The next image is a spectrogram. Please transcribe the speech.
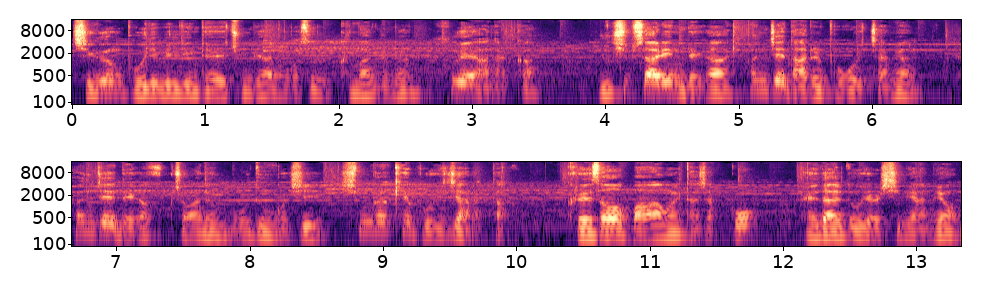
지금 보디빌딩 대회 준비하는 것을 그만두면 후회 안 할까? 60살인 내가 현재 나를 보고 있자면 현재 내가 걱정하는 모든 것이 심각해 보이지 않았다. 그래서 마음을 다잡고 배달도 열심히 하며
